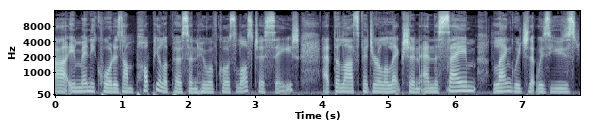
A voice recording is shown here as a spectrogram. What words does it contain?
uh, in many quarters, unpopular person who, of course, lost her seat at the last federal election. And the same language that was used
